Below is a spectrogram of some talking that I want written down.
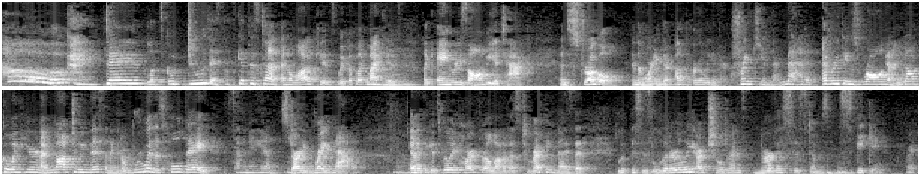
oh, okay, day, let's go do this, let's get this done. And a lot of kids wake up like my mm-hmm. kids, like angry zombie attack and struggle in the morning. They're up early and they're cranky and they're mad and everything's wrong and I'm not going here and I'm not doing this and I'm going to ruin this whole day at 7 a.m. starting mm-hmm. right now. Yeah. And I think it's really hard for a lot of us to recognize that this is literally our children's nervous systems mm-hmm. speaking. Right.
